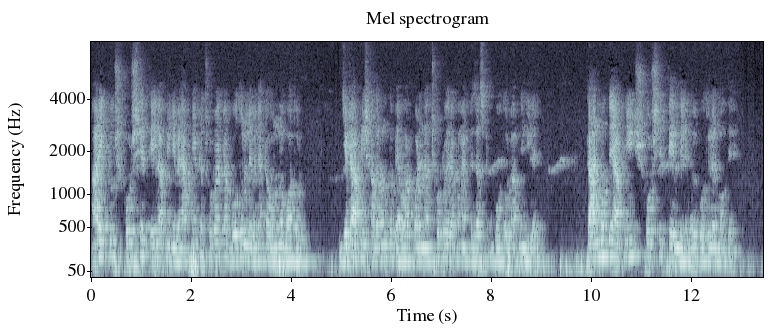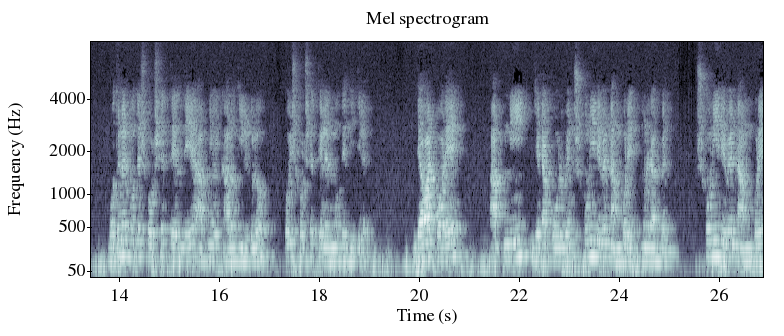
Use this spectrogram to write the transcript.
আর একটু সর্ষের তেল আপনি নেবেন। আপনি একটা ছোট একটা বোতল নেবেন, একটা অন্য বোতল, যেটা আপনি সাধারণত ব্যবহার করেন না। ছোট এরকম একটা জাস্ট বোতল আপনি নিলেন। তার মধ্যে আপনি সর্ষের তেল দিলেন, ওই বোতলের মধ্যে। বোতলের মধ্যে সর্ষের তেল দিয়ে আপনি ওই কালো তিলগুলো ওই সর্ষের তেলের মধ্যে দিয়ে দিলেন। দেওয়ার পরে আপনি যেটা করবেন শনিদেবের নাম করে মনে রাখবেন। শনিদেবের নাম করে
